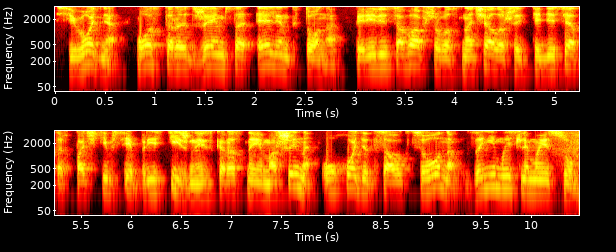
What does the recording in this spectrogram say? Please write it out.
Сегодня постеры Джеймса Эллингтона, перерисовавшего с начала 60-х почти все престижные скоростные машины, уходят с аукционов за немыслимые суммы.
